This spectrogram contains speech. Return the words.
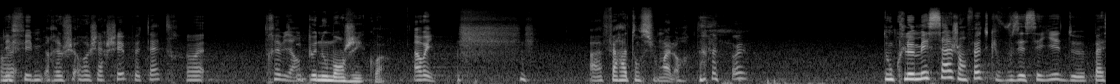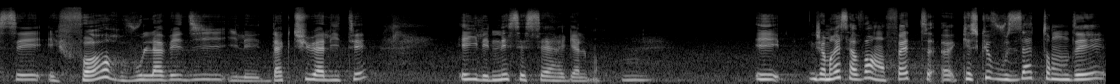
recherché peut-être. Ouais. Très bien. Il peut nous manger, quoi. Ah oui. à faire attention alors. Donc le message en fait que vous essayez de passer est fort, vous l'avez dit, il est d'actualité et il est nécessaire également. Mm. Et j'aimerais savoir en fait, euh, qu'est-ce que vous attendez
